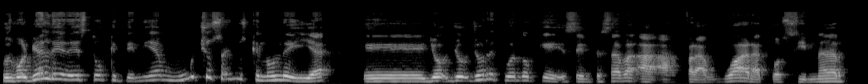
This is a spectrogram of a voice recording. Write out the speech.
pues volví a leer esto que tenía muchos años que no leía. Eh, yo, yo, yo recuerdo que se empezaba a, a fraguar, a cocinar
